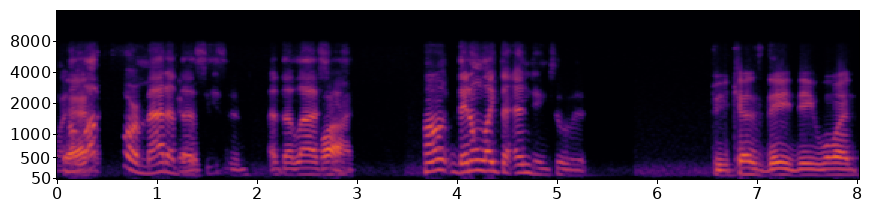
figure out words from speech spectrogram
A lot of people are mad at Yeah. that season, at that last Why? season. Huh? They don't like the ending to it. because they they want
